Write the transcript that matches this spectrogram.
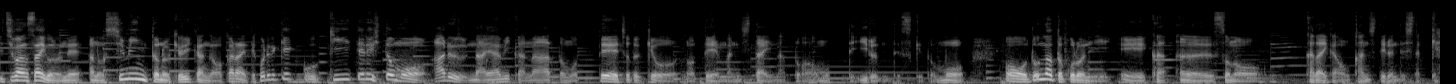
一番最後のね、あの市民との距離感がわからないって、これで結構聞いてる人もある悩みかなと思って、ちょっと今日のテーマにしたいなとは思っているんですけども、おどんなところに、えーかえーその課題感を感じてるんでしたっけ？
